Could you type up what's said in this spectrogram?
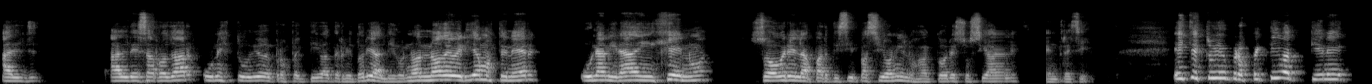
al, desarrollar un estudio de perspectiva territorial. Digo, no, no deberíamos tener una mirada ingenua sobre la participación y los actores sociales entre sí. Este estudio de prospectiva tiene,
